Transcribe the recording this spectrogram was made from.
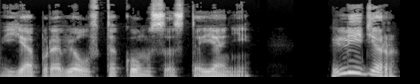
я провел в таком состоянии?» «Лидер!»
